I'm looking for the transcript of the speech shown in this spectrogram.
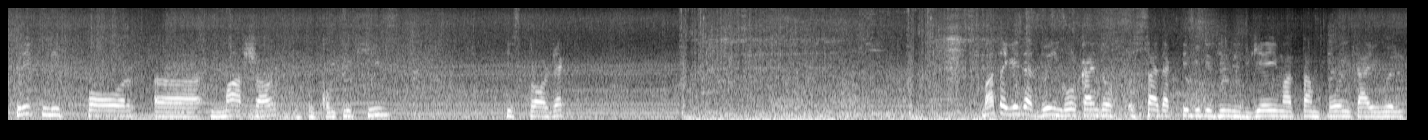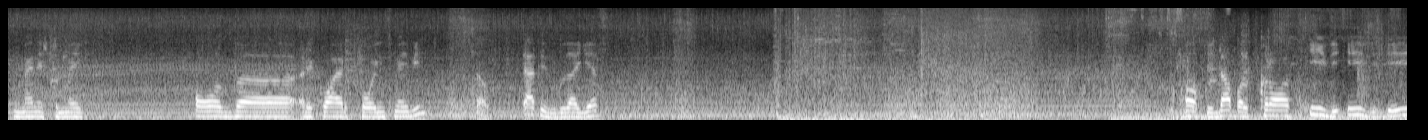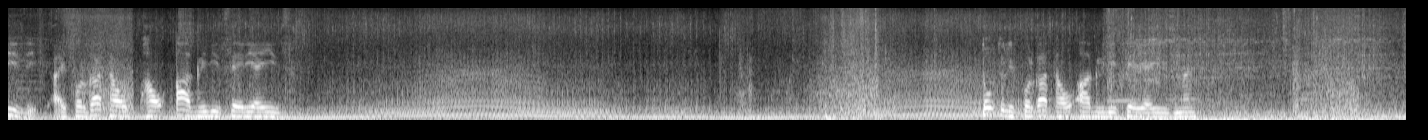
strictly for uh, Marshall to complete his his project. But I guess that doing all kinds of side activities in this game at some point I will manage to make all the required points maybe. So that is good I guess. Okay, double cross, easy, easy, easy. I forgot how, how ugly this area is. Totally forgot how ugly this area is, man.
